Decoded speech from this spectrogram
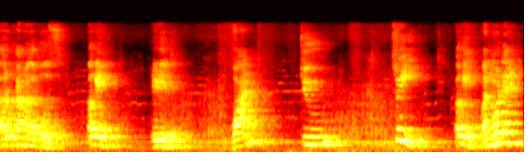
Shahrukh Khan वाला pose okay ready one two three okay one more time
